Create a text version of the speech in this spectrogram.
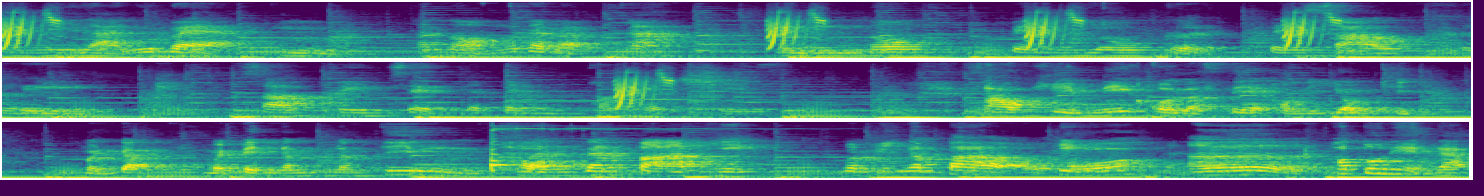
มันมีหลายรูปแบบอืมถนอมก็จะแบบอะเป็นนมเป็นโยเกิร์ตเป็นซาวครีมซาวครีมเสร็จจะเป็นคอนเทนชีส ซาวครีมนี่คนรัสเซียเขานิยมกินเห มือนแบบมันเป็นน้ำน้ำจิ้มขเหอมืงอนกันปลาพริกมันมีน้ำเปล่าเหรอพริกโอ้เออ เพราะตูนเห็นอะ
